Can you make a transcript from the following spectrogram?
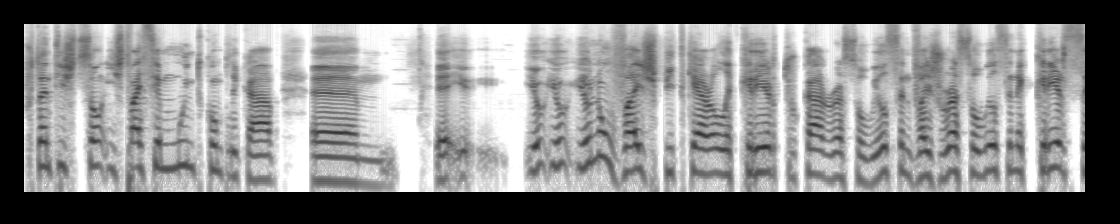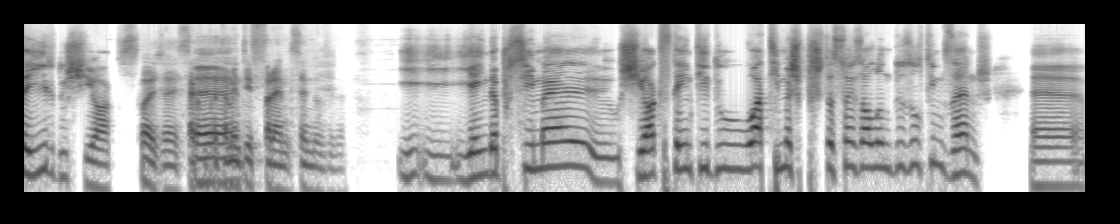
Portanto, isto, são, isto vai ser muito complicado. Uh, eu, eu, eu não vejo Pete Carroll a querer trocar Russell Wilson, vejo Russell Wilson a querer sair dos Seahawks. Pois é, isso é completamente uh, diferente, sem dúvida. E, e, e, ainda por cima, os Seahawks têm tido ótimas prestações ao longo dos últimos anos. Uh,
